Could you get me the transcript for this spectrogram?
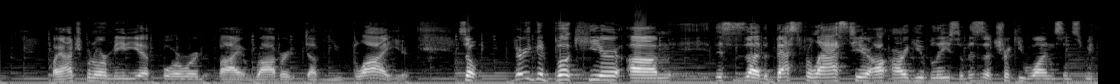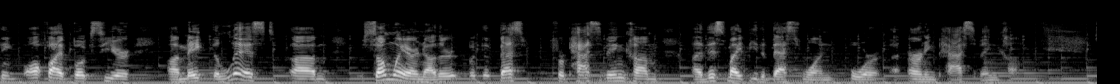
by Entrepreneur Media, foreword by Robert W. Bly here. So, very good book here. Um, this is uh, the best for last here, arguably. So, this is a tricky one since we think all five books here uh, make the list um, some way or another, but the best for passive income, uh, this might be the best one for uh, earning passive income.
